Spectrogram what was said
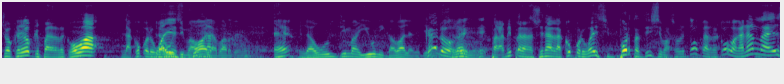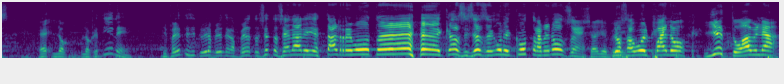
yo creo que para Recoba la Copa la Uruguay es última bala aparte, ¿no? ¿Eh? Es la última y única bala que tiene. Claro, Nacional, eh, ¿no? eh, para mí, para Nacional, la Copa Uruguay es importantísima, sobre todo para Recoba. Ganarla es eh, lo, lo que tiene. Diferente si tuviera pendiente campeonato. El centro hacia el área y está el rebote. Casi se hace gol en contra Menose. Lo salvó el palo. Y esto habla,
